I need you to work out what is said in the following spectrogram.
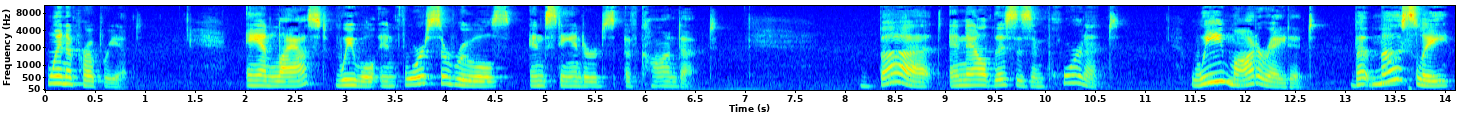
when appropriate. And last, we will enforce the rules and standards of conduct. But, and now this is important, we moderate it, but mostly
